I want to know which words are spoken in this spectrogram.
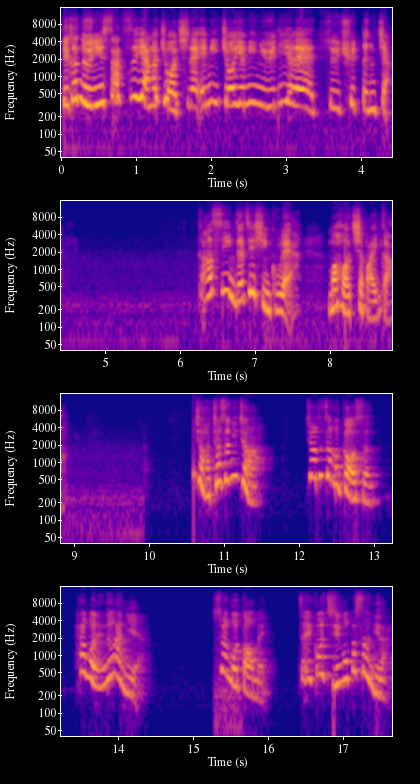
迭个男人傻子一样的叫起来，一面叫一面原地来转圈蹬脚。江水英搿才醒过来，没好气帮伊讲：“你叫叫什么叫啊？叫得这么高声，还勿认得啊你？算我倒霉，这一高钱我不收你了。”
